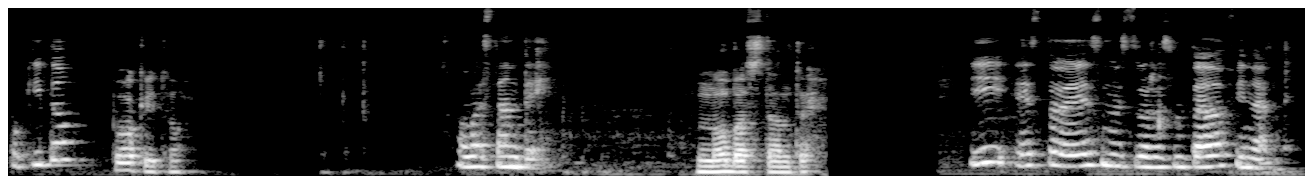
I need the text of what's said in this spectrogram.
¿Poquito Poquito. o bastante? No bastante. Y esto es nuestro resultado final.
